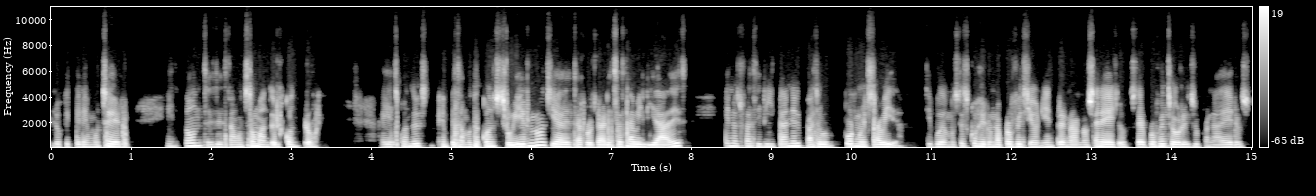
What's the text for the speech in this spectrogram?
lo que queremos ser, entonces estamos tomando el control. Ahí es cuando empezamos a construirnos y a desarrollar esas habilidades que nos facilitan el paso por nuestra vida. Si podemos escoger una profesión y entrenarnos en ello, ser profesores o panaderos,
